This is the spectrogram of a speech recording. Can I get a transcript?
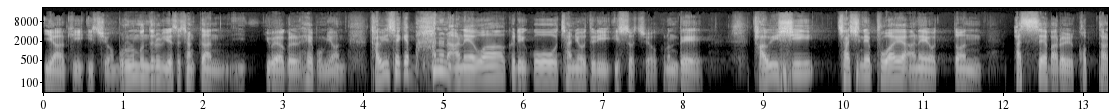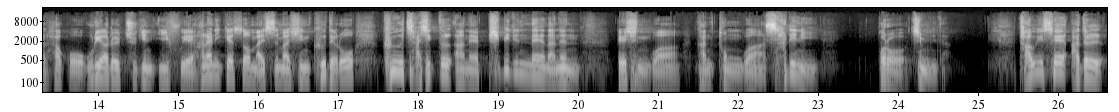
이야기이죠. 모르는 분들을 위해서 잠깐 요약을 해보면 다윗에게 많은 아내와 그리고 자녀들이 있었죠. 그런데 다윗이 자신의 부하의 아내였던 바세바를 겁탈하고 우리아를 죽인 이후에 하나님께서 말씀하신 그대로 그 자식들 안에 피비린내 나는 배신과 간통과 살인이 벌어집니다. 다윗의 아들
